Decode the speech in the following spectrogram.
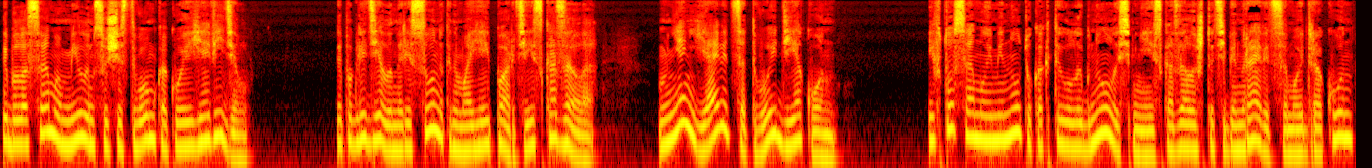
Ты была самым милым существом, какое я видел. Ты поглядела на рисунок на моей парте и сказала — мне не явится твой диакон». И в ту самую минуту, как ты улыбнулась мне и сказала, что тебе нравится мой дракон,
